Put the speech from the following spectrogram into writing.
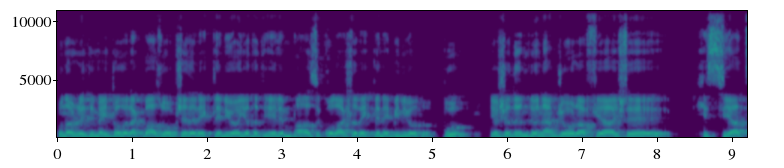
buna ready-made olarak bazı objeler ekleniyor ya da diyelim bazı kolajlar eklenebiliyordu. Bu yaşadığım dönem coğrafya, işte hissiyat,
